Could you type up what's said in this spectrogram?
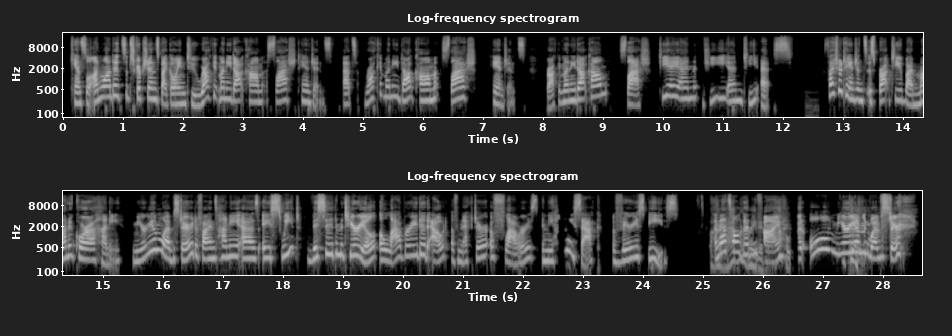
Cancel unwanted subscriptions by going to rocketmoney.com slash tangents. That's rocketmoney.com slash tangents. rocketmoney.com slash T-A-N-G-E-N-T-S. SciShow Tangents is brought to you by Manukora Honey. Merriam-Webster defines honey as a sweet, viscid material elaborated out of nectar of flowers in the honey sac of various bees. And that's all good and fine. out. But old Merriam and Webster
